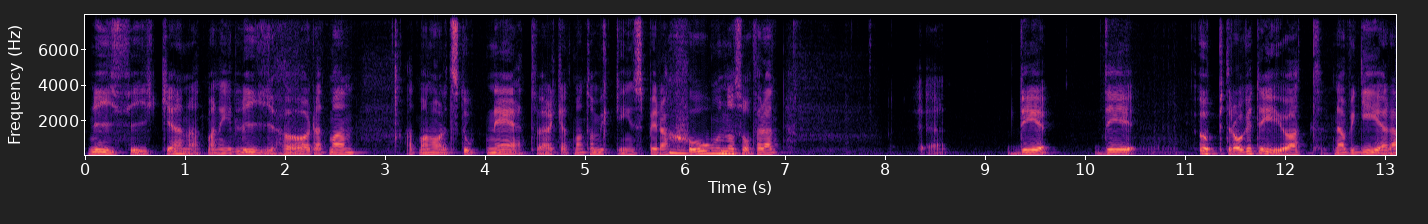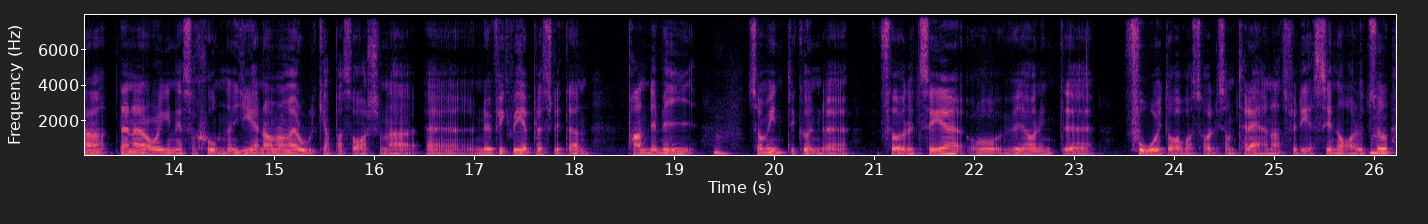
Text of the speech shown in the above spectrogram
nyfiken, att man är lyhörd, att man, att man har ett stort nätverk, att man tar mycket inspiration och så. För att eh, det, det Uppdraget är ju att navigera den här organisationen genom de här olika passagerna. Eh, nu fick vi helt plötsligt en pandemi mm. som vi inte kunde förutse och vi har inte få av oss har liksom tränat för det scenariot. Mm. Så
